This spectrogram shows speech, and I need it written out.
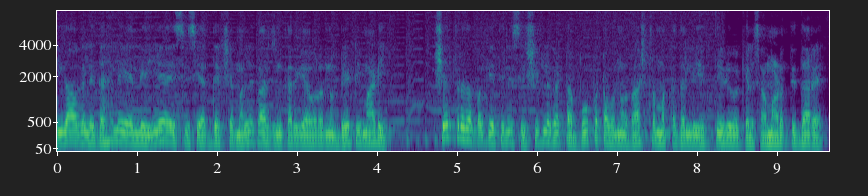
ಈಗಾಗಲೇ ದೆಹಲಿಯಲ್ಲಿ ಎಐಸಿಸಿ ಅಧ್ಯಕ್ಷ ಮಲ್ಲಿಕಾರ್ಜುನ ಖರ್ಗೆ ಅವರನ್ನು ಭೇಟಿ ಮಾಡಿ ಕ್ಷೇತ್ರದ ಬಗ್ಗೆ ತಿಳಿಸಿ ಶಿಡ್ಲಘಟ್ಟ ಭೂಪಟವನ್ನು ರಾಷ್ಟ್ರ ಮಟ್ಟದಲ್ಲಿ ಎತ್ತಿ ಹಿಡಿಯುವ ಕೆಲಸ ಮಾಡುತ್ತಿದ್ದಾರೆ.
